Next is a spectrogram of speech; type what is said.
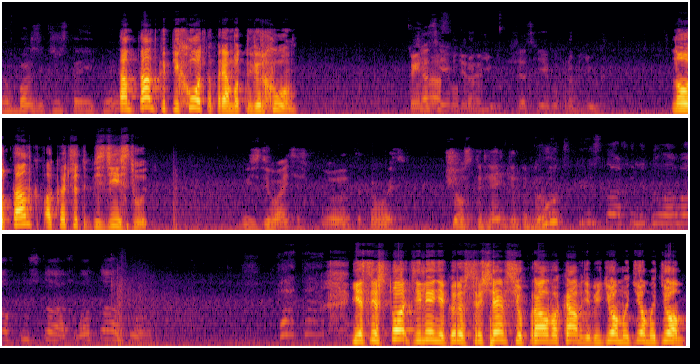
Там базик же стоит, не? там танк и пехота прям вот наверху. Сейчас я его пробью. Сейчас я его пробью. Но танк пока что-то бездействует. Вы издеваетесь? Кто атаковать? Че, стрелять где-то? Грудь в крестах или голова в кустах? В атаку! Если что, отделение, говорю, встречаемся у правого камня. Идем, идем, идем.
